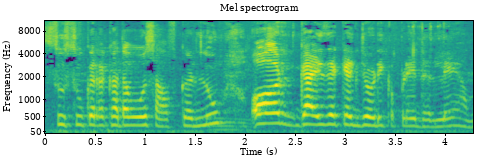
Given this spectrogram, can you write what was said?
सुसु कर रखा था वो साफ़ कर लूँ। और गाइस एक एक जोड़ी कपड़े इधर ले हम।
